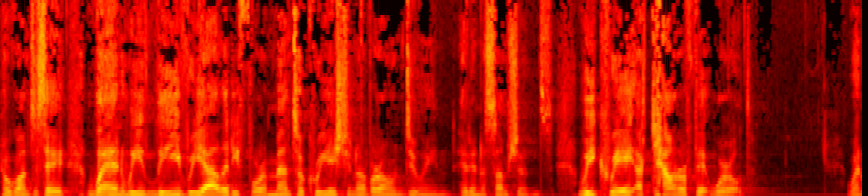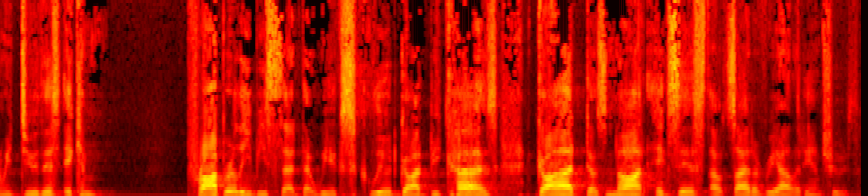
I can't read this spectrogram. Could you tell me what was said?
He'll go on to say, when we leave reality for a mental creation of our own doing, hidden assumptions, we create a counterfeit world. When we do this, it can properly be said that we exclude God because God does not exist outside of reality and truth.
